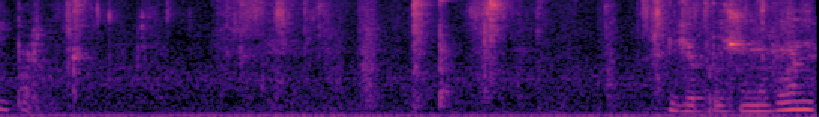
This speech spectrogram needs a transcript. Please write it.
Супер. Є прожимування.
